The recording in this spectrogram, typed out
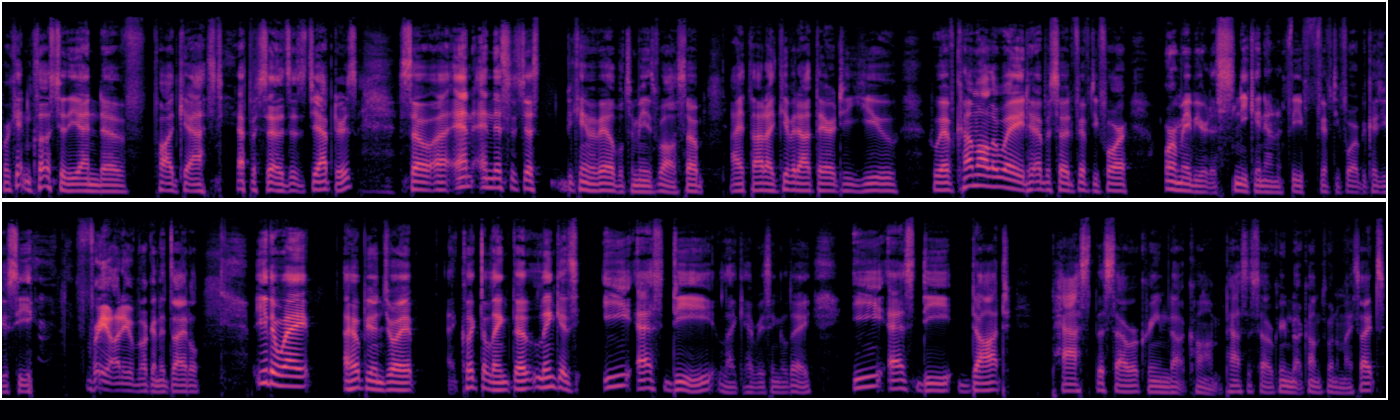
we're getting close to the end of podcast episodes as chapters. So, uh, and and this is just became available to me as well. So I thought I'd give it out there to you who have come all the way to episode 54, or maybe you're just sneaking on a 54 because you see free audiobook in the title. Either way, I hope you enjoy it. Click the link. The link is ESD, like every single day, ESD dot passthesourcream.com. Passthesourcream.com is one of my sites,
